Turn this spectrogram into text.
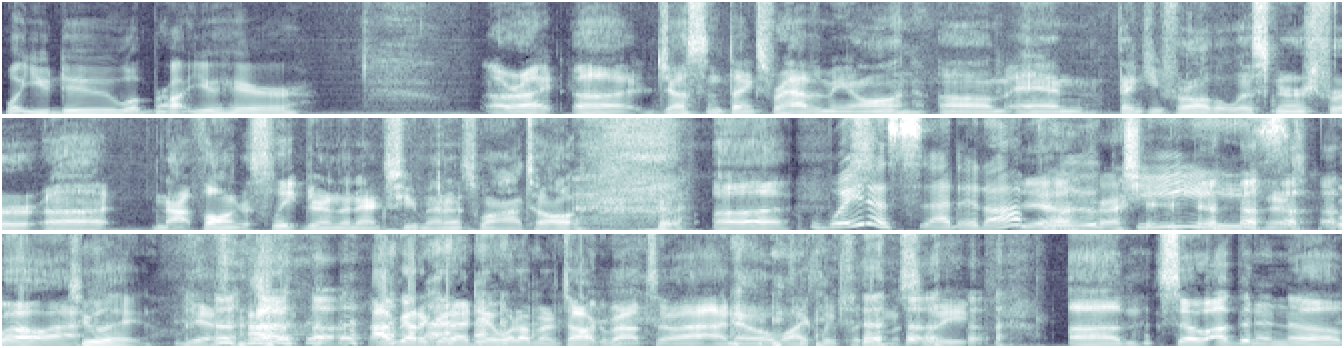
what you do, what brought you here. All right, uh, Justin, thanks for having me on, um, and thank you for all the listeners for uh, not falling asleep during the next few minutes while I talk. Uh, Way to set it up, yeah, Luke. Right. Jeez. Yeah. Well, I, too late. Yes, I, have got a good idea what I'm going to talk about, so I, I know it'll likely put them asleep. Um, so I've been in uh,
